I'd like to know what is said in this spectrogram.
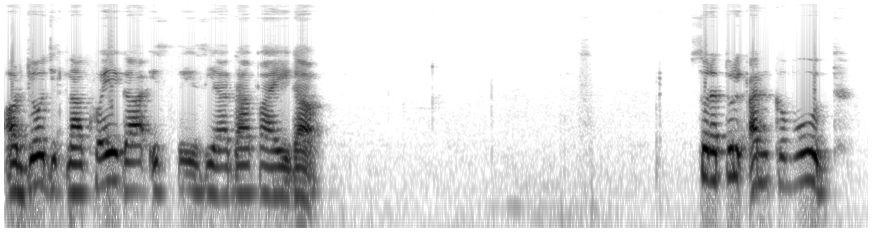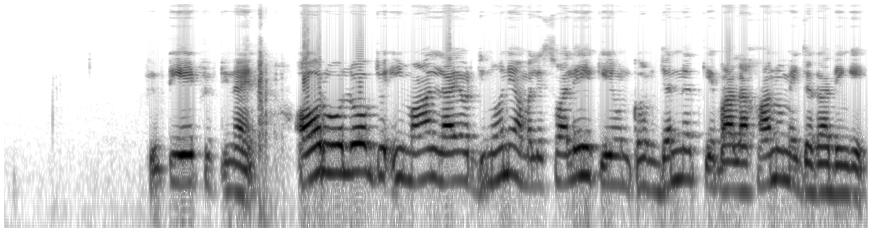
اور جو جتنا کھوئے گا، اس سے زیادہ پائے گا۔ سورت الانکبوت 58-59 اور وہ لوگ جو ایمان لائے اور جنہوں نے عمل صالح کیے، ان کو ہم جنت کے بالا خانوں میں جگہ دیں گے،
